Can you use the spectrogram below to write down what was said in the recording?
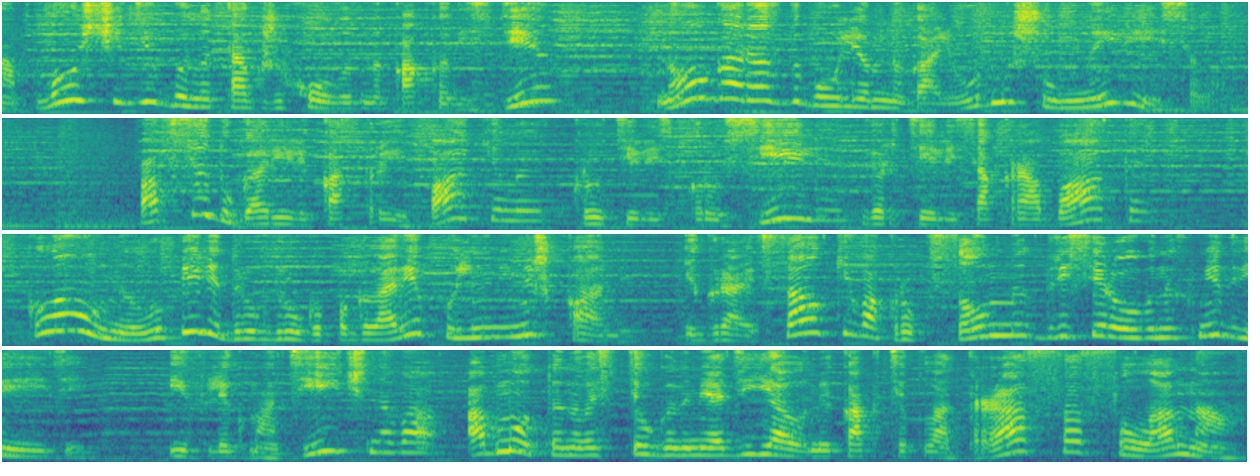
На площади было так же холодно, как и везде, но гораздо более многолюдно, шумно и весело. Повсюду горели костры и факелы, крутились карусели, вертелись акробаты. Клоуны лупили друг друга по голове пыльными мешками, играя в салки вокруг сонных дрессированных медведей и флегматичного, обмотанного стеганными одеялами, как теплотрасса, слона.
